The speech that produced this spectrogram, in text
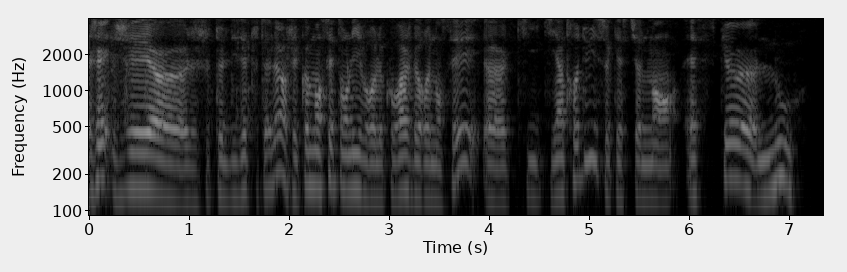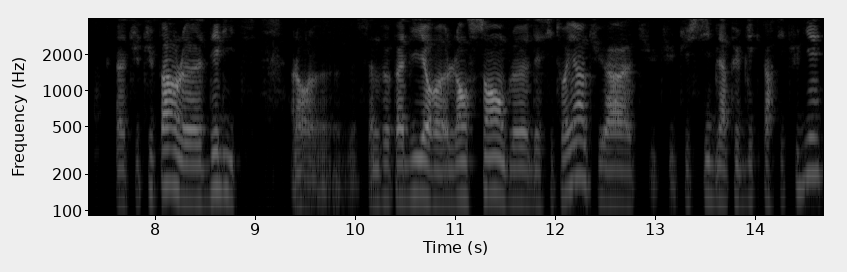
Euh, je te le disais tout à l'heure, j'ai commencé ton livre Le courage de renoncer, euh, qui, introduit ce questionnement. Est-ce que nous, euh, tu, parles d'élite, alors ça ne veut pas dire l'ensemble des citoyens, tu, as, tu, tu cibles un public particulier,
